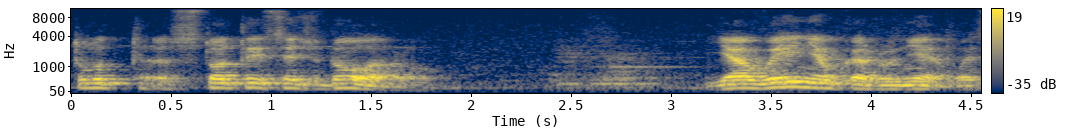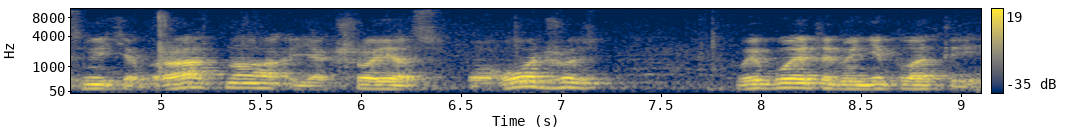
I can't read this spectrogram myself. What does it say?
Тут 100 тисяч доларів. Я вийняв, кажу, ні, візьміть обратно, якщо я погоджусь, ви будете мені платити.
